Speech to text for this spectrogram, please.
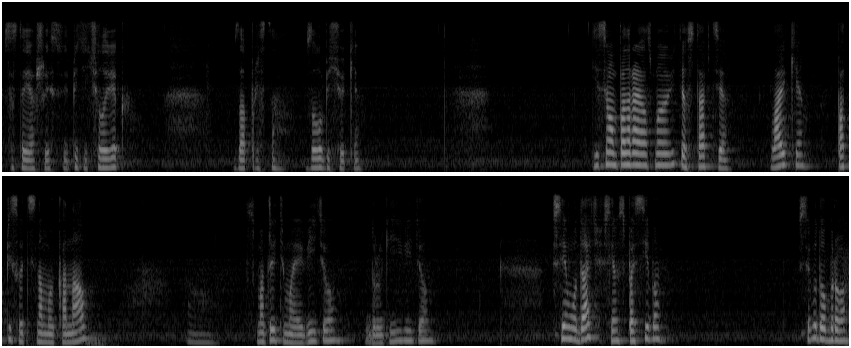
состоявшей из пяти человек, запросто, за обе щеки. Если вам понравилось мое видео, ставьте лайки, подписывайтесь на мой канал, э, смотрите мои видео, другие видео. Всем удачи, всем спасибо. Всего доброго.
